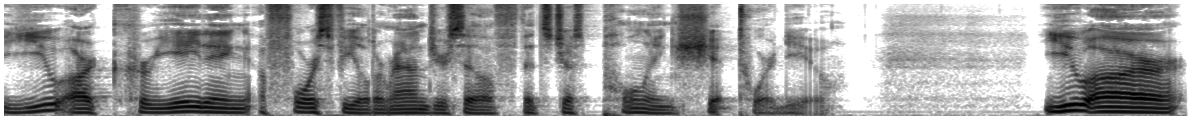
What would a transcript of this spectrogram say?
you are creating a force field around yourself that's just pulling shit toward you. You are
